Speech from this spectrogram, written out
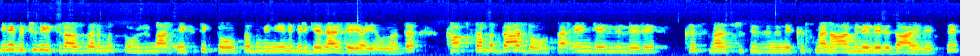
Yine bütün itirazlarımız sonucundan eksik de olsa bugün yeni bir genelge yayınladı. Kapsamı dar da olsa engellileri, kısmen süt iznini, kısmen hamileleri dahil etti.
